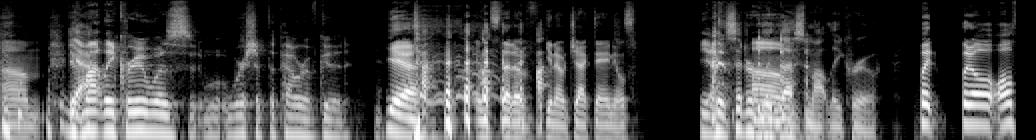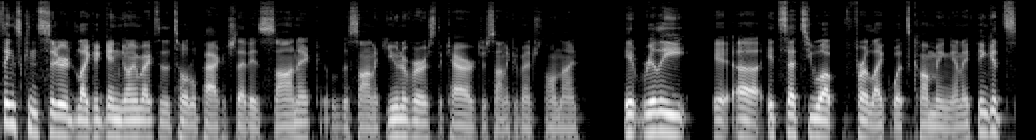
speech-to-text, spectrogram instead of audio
Um, If Motley Crue was worship the power of good. yeah, instead of you know Jack Daniels. Yeah. Considerably Um, less Motley Crue. but but all, all things considered, like again, going back to the total package that is Sonic, the Sonic universe, the character, Sonic Adventure, the whole nine. It really it, uh, it sets you up for like what's coming, and I think it's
